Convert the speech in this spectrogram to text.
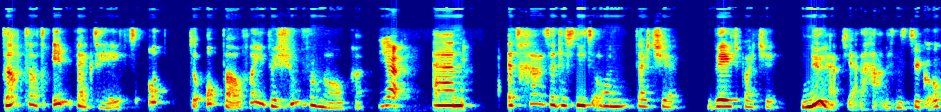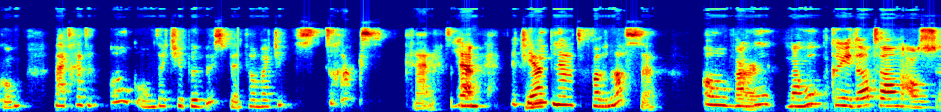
Dat dat impact heeft op de opbouw van je pensioenvermogen. Ja. En het gaat er dus niet om dat je weet wat je nu hebt. Ja, daar gaat het natuurlijk ook om. Maar het gaat er ook om dat je bewust bent van wat je straks krijgt. Ja. En dat je niet laat verrassen over. Maar hoe, maar hoe, kun je dat dan als,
